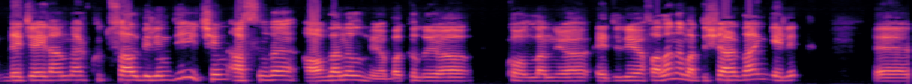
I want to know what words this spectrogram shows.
de ceylanlar kutsal bilindiği için aslında avlanılmıyor, bakılıyor, kollanıyor, ediliyor falan ama dışarıdan gelip e,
